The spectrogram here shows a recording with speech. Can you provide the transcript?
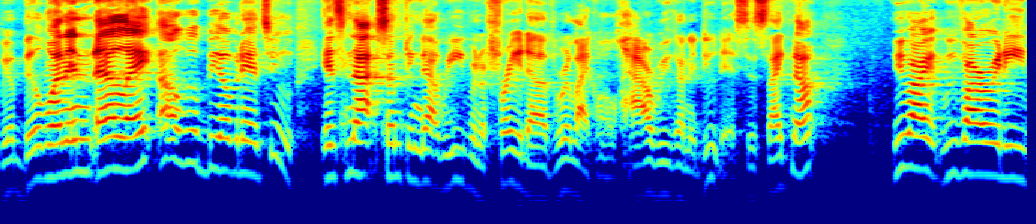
we'll build one in LA. Oh, we'll be over there too. It's not something that we're even afraid of. We're like, oh, how are we going to do this? It's like, no, we've already we've already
